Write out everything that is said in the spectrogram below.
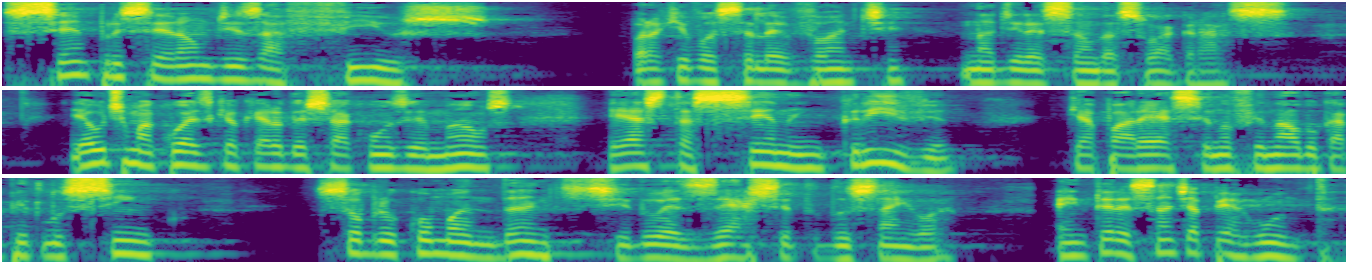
sempre serão desafios para que você levante na direção da sua graça. E a última coisa que eu quero deixar com os irmãos é esta cena incrível que aparece no final do capítulo 5 sobre o comandante do exército do Senhor. É interessante a pergunta.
